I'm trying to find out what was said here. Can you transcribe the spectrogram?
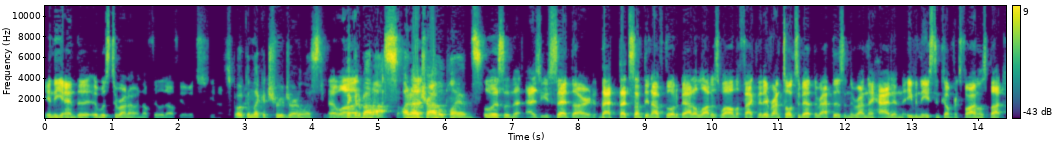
In the end, uh, it was Toronto and not Philadelphia, which you know, spoken like a true journalist. Well, Thinking about us on our travel plans. Listen, as you said though, that that's something I've thought about a lot as well. The fact that everyone talks about the Raptors and the run they had, and even the Eastern Conference Finals, but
